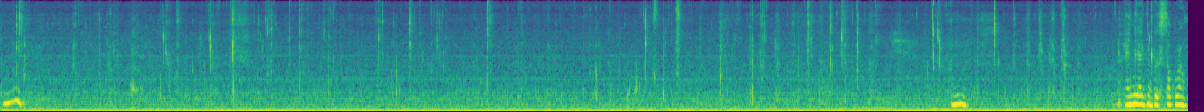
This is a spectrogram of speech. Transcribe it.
Hmm. Yang ni lagi besar kurang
